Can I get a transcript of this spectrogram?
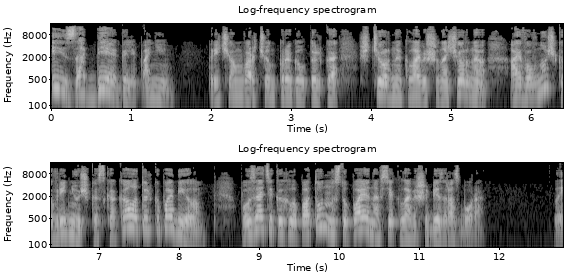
и забегали по ним. Причем Ворчун прыгал только с черной клавиши на черную, а его внучка-вреднючка скакала только по белым. Пузатик и Хлопотун наступали на все клавиши без разбора. «Вы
